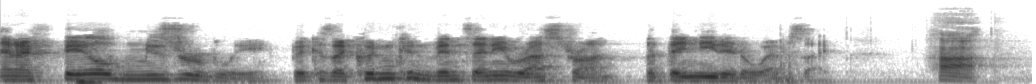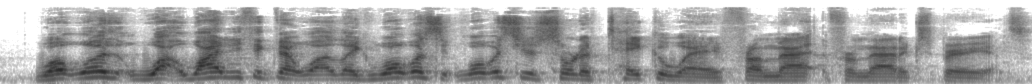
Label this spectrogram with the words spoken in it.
And I failed miserably because I couldn't convince any restaurant that they needed a website. Huh. What was why, why do you think that like what was what was your sort of takeaway from that from that experience?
